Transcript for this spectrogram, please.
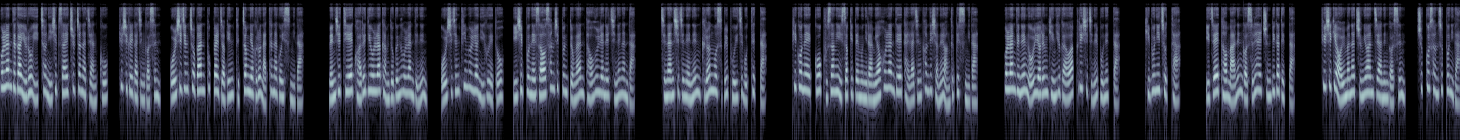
홀란드가 유로 2024에 출전하지 않고 휴식을 가진 것은 올 시즌 초반 폭발적인 득점력으로 나타나고 있습니다. 맨시티의 과르디올라 감독은 홀란드는 올 시즌 팀 훈련 이후에도 20분에서 30분 동안 더 훈련을 진행한다. 지난 시즌에는 그런 모습을 보이지 못했다. 피곤해했고 부상이 있었기 때문이라며 홀란드의 달라진 컨디션을 언급했습니다. 홀란드는 올 여름 긴 휴가와 프리시즌을 보냈다. 기분이 좋다. 이제 더 많은 것을 할 준비가 됐다. 휴식이 얼마나 중요한지 아는 것은 축구 선수뿐이다.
